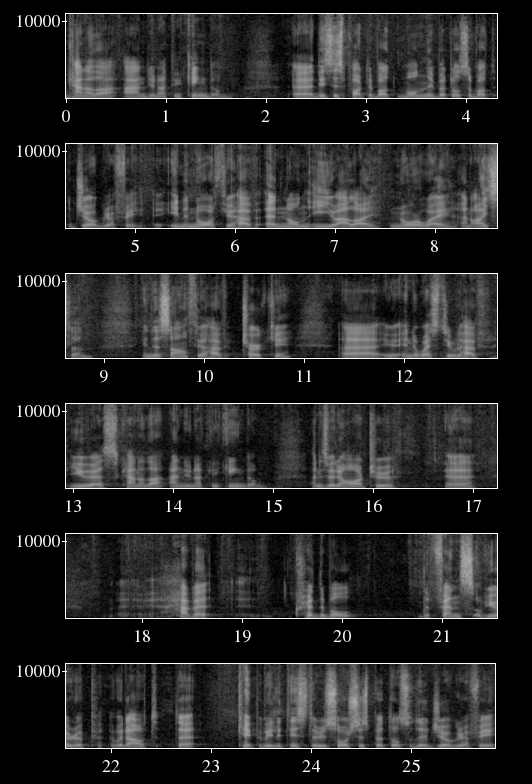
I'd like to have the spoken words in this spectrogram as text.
Canada and the United Kingdom. Uh, this is partly about money, but also about geography. In the north, you have a non-EU ally, Norway and Iceland. In the south, you have Turkey. Uh, in the west, you will have US, Canada, and the United Kingdom. And it's very hard to uh, have a credible defense of Europe without the capabilities, the resources, but also the geography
